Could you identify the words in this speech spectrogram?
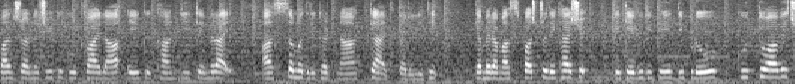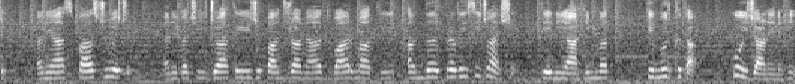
પાંજરા નજીક ગોઠવાયેલા એક ખાનગી કેમેરાએ આ સમગ્ર ઘટના કેદ કરી લીધી. કેમેરામાં સ્પષ્ટ દેખાય છે કે કેવી રીતે દીપડો કૂદતો આવે છે અને આસપાસ જુએ છે અને પછી જાતે જ પાંજરાના દ્વારમાંથી અંદર પ્રવેશી જાય છે. તેની આ હિંમત કે મૂર્ખતા કોઈ જાણે નહીં.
